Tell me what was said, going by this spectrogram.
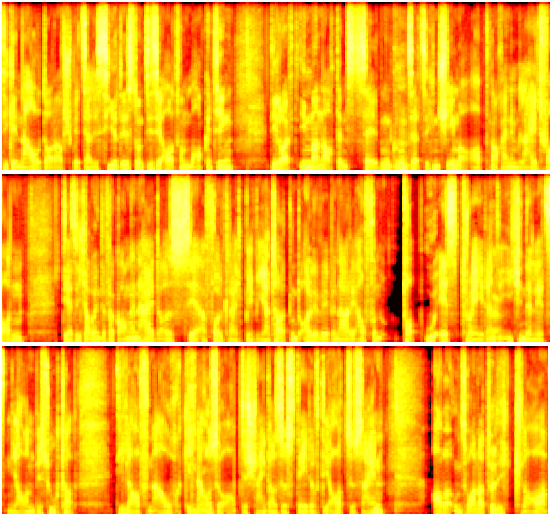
die genau darauf spezialisiert ist. Und diese Art von Marketing, die läuft immer nach demselben grundsätzlichen Schema ab, nach einem Leitfaden, der sich aber in der Vergangenheit als sehr erfolgreich bewährt hat. Und alle Webinare auch von Top-US-Tradern, ja. die ich in den letzten Jahren besucht habe, die laufen auch genauso ab. Das scheint also State of the Art zu sein. Aber uns war natürlich klar,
